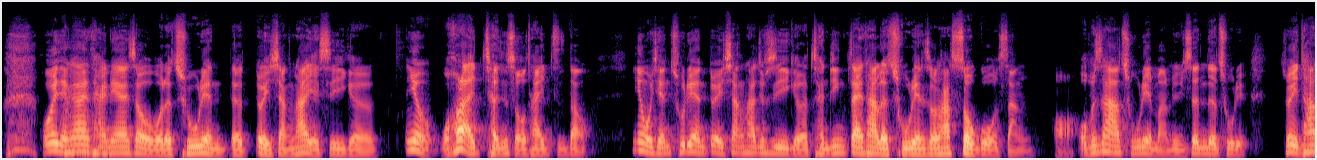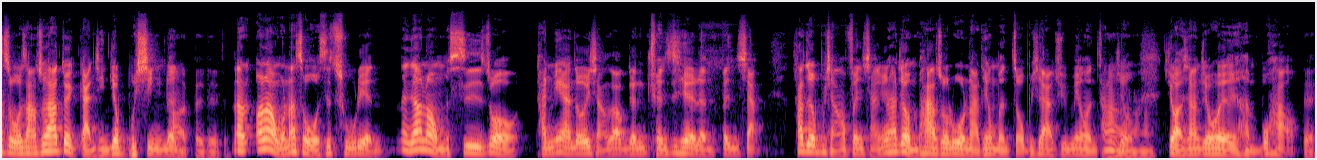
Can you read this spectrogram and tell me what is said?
我以前刚开始谈恋爱的时候，我的初恋的对象他也是一个，因为我后来成熟才知道，因为我以前初恋对象他就是一个曾经在他的初恋的时候他受过伤，哦我不是他的初恋嘛，女生的初恋，所以他受过伤，所以他对感情就不信任。啊，对对对，那那我那时候我是初恋，那你知道，那我们狮子座谈恋爱都会想到跟全世界的人分享，他就不想要分享，因为他就很怕说，如果哪天我们走不下去，没有很长久，就好像就会很不好。对。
